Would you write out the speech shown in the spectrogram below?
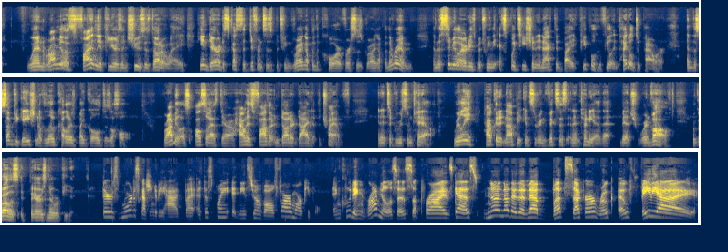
when Romulus finally appears and shoos his daughter away, he and Darrow discuss the differences between growing up in the core versus growing up in the rim, and the similarities between the exploitation enacted by people who feel entitled to power and the subjugation of low colors by golds as a whole. Romulus also asks Darrow how his father and daughter died at the Triumph, and it's a gruesome tale. Really, how could it not be considering Vixus and Antonia, that bitch, were involved? Regardless, it bears no repeating. There's more discussion to be had, but at this point, it needs to involve far more people, including Romulus's surprise guest, none other than that butt sucker Roque au Fabii.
